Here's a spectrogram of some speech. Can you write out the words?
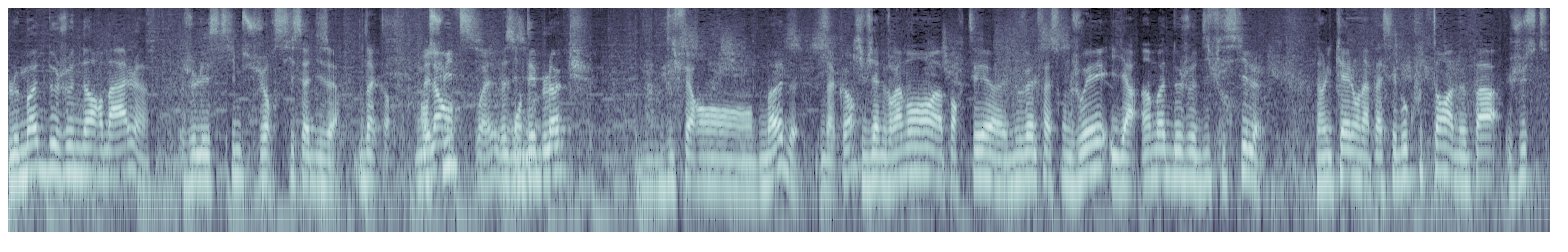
le mode de jeu normal, je l'estime sur 6 à 10 heures. D'accord. Ensuite, là, on, on débloque différents modes qui viennent vraiment apporter une nouvelle façon de jouer. Il y a un mode de jeu difficile dans lequel on a passé beaucoup de temps à ne pas juste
